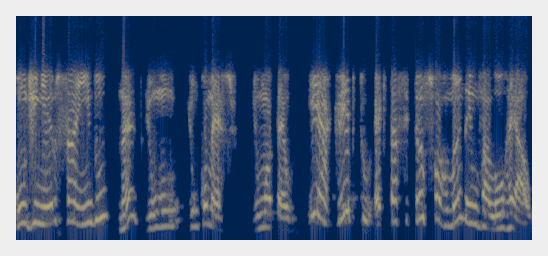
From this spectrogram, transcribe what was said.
um dinheiro saindo né, de, um, de um comércio, de um hotel. E a cripto é que está se transformando em um valor real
